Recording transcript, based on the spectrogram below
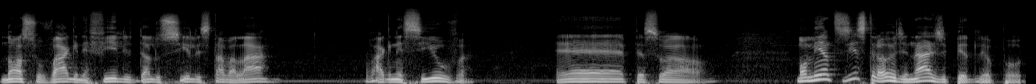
Nosso Wagner, filho da Lucila, estava lá, Wagner Silva. É, pessoal, momentos extraordinários de Pedro Leopoldo.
